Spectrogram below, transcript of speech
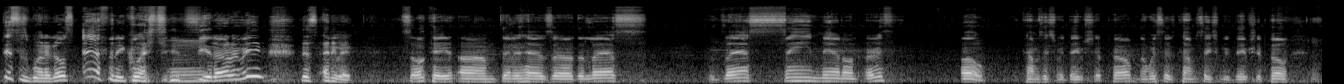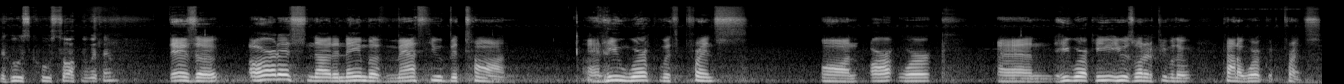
This is one of those Anthony questions. You know what I mean? This, anyway. So, okay, um, then it has uh, the last, the last sane man on earth. Oh, conversation with Dave Chappelle. No, it says conversation with Dave Chappelle, who's, who's talking with him? There's a artist now the name of Matthew Bitton, and he worked with Prince on artwork, and he worked. He, he was one of the people that kind of worked with Prince.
